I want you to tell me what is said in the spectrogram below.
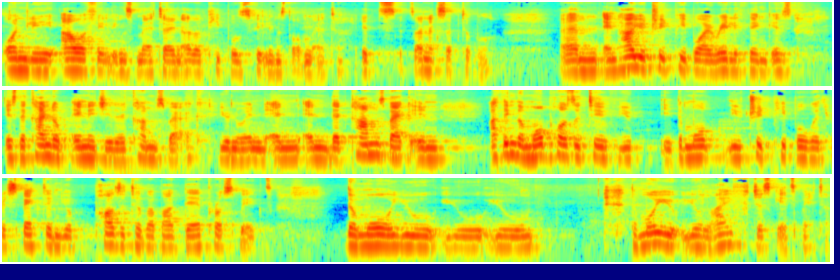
only our feelings matter and other people's feelings don't matter. It's it's unacceptable. Um, and how you treat people, I really think is is the kind of energy that comes back, you know, and, and, and that comes back in, I think the more positive you, the more you treat people with respect and you're positive about their prospects, the more you, you, you, the more you, your life just gets better.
